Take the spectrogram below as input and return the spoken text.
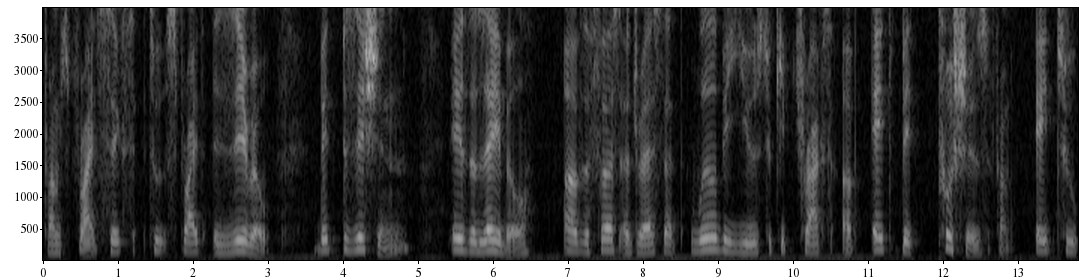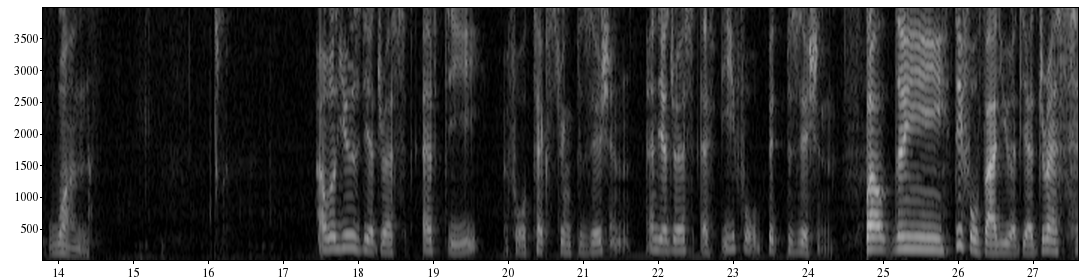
from sprite 6 to sprite 0. Bit position is the label of the first address that will be used to keep tracks of 8-bit pushes from 8 to 1. I will use the address FD for text string position and the address FE for bit position. Well, the default value at the address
